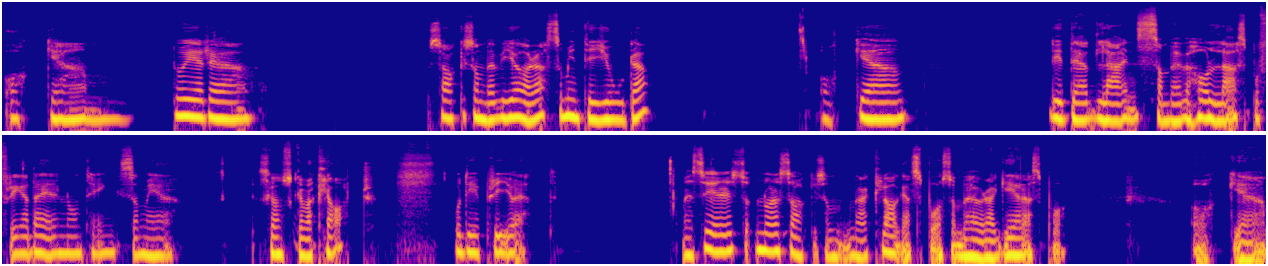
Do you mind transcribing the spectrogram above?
Och um, då är det saker som behöver göras som inte är gjorda. Och uh, det är deadlines som behöver hållas. På fredag är det någonting som, är, som ska vara klart. Och det är prio ett. Men så är det så, några saker som det har klagats på som behöver ageras på. Och eh,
